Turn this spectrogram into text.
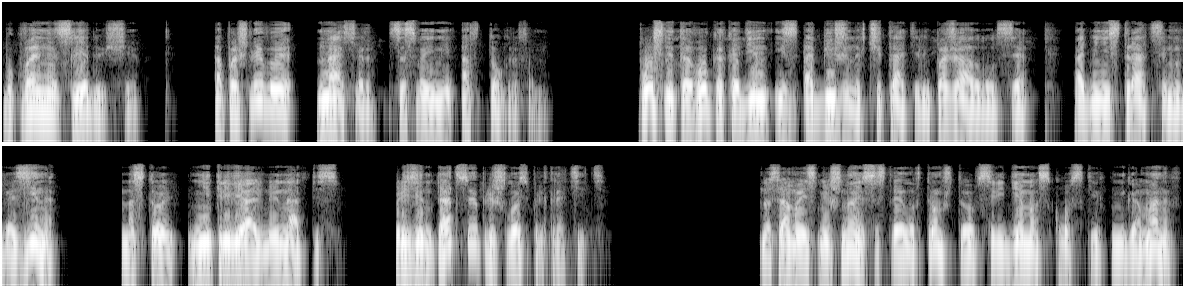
буквально следующее. А пошли вы нахер со своими автографами. После того, как один из обиженных читателей пожаловался администрации магазина на столь нетривиальную надпись, презентацию пришлось прекратить. Но самое смешное состояло в том, что в среде московских книгоманов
